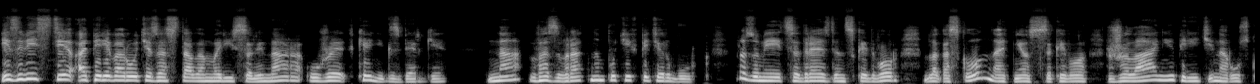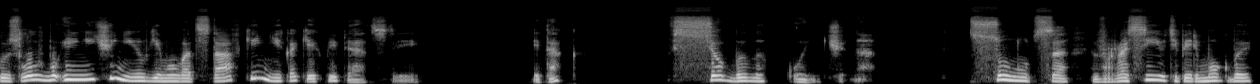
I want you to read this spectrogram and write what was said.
Известие о перевороте застало Мариса Ленара уже в Кёнигсберге, на возвратном пути в Петербург. Разумеется, Дрезденский двор благосклонно отнесся к его желанию перейти на русскую службу и не чинил ему в отставке никаких препятствий. Итак, все было кончено. Сунуться в Россию теперь мог бы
